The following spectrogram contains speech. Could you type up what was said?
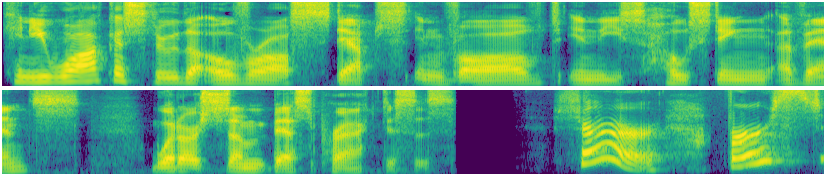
Can you walk us through the overall steps involved in these hosting events? What are some best practices? Sure. First,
